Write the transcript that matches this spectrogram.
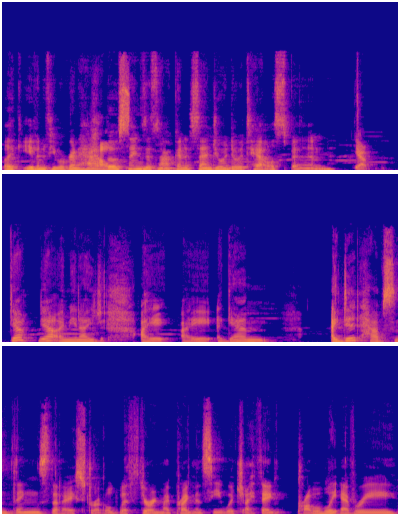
like even if you were going to have Helps. those things, it's not going to send you into a tailspin. Yeah. Yeah, yeah. I mean, I, I, I again, I did have some things that I struggled with during my pregnancy, which I think probably every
